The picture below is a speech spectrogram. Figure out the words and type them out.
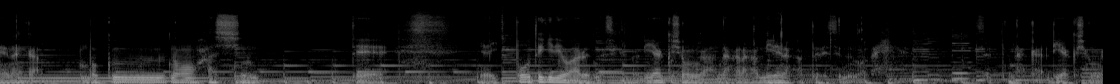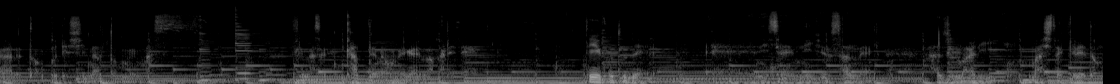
ねなんか僕の発信っていや一方的ではあるんですけどリアクションがなかなか見れなかったりするので。なんかリアクションがあると嬉しいなと思います。すいません。勝手なお願いばかりでということで、えー、2023年始まりましたけれども、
